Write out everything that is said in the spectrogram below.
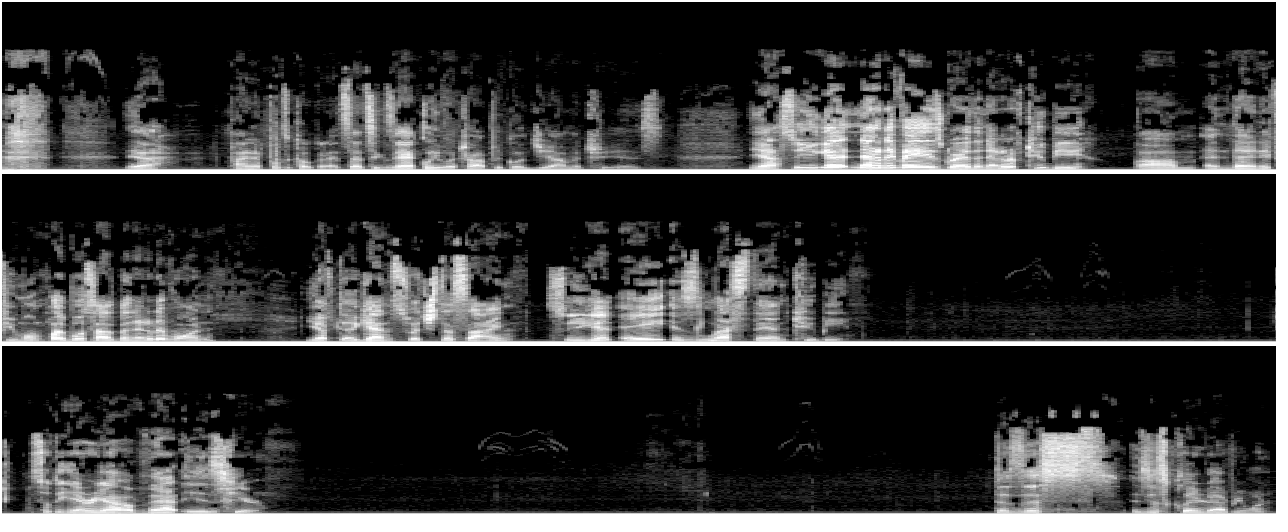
yeah, pineapples and coconuts. That's exactly what tropical geometry is. Yeah, so you get negative a is greater than negative 2b, um, and then if you multiply both sides by negative 1, you have to again switch the sign, so you get a is less than 2b. So the area of that is here. Does this, is this clear to everyone?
